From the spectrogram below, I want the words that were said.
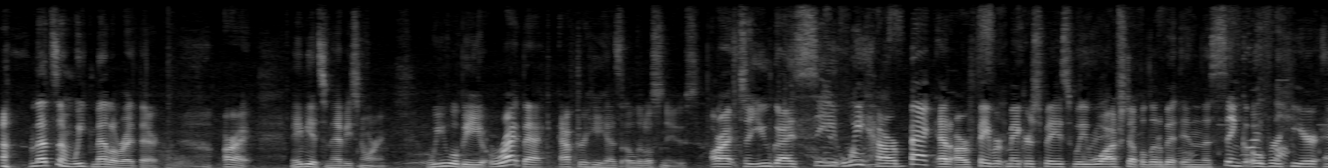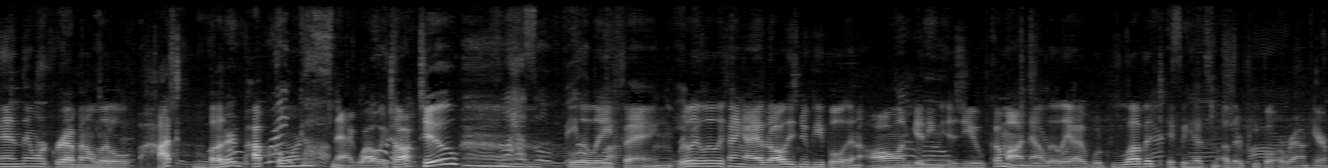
That's some weak metal right there. All right, maybe it's some heavy snoring. We will be right back after he has a little snooze. Alright, so you guys see, we are back at our favorite makerspace. We washed up a little bit in the sink over here, and then we're grabbing a little hot buttered popcorn snag while we talk to Lily Fang. Really, Lily Fang, I added all these new people, and all I'm getting is you. Come on now, Lily. I would love it if we had some other people around here.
